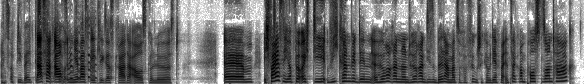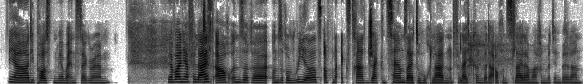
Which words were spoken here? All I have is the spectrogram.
als ob die Welt. Das hat auch in ist. mir was Ekliges gerade ausgelöst. Ähm, ich weiß nicht, ob wir euch die, wie können wir den äh, Hörerinnen und Hörern diese Bilder mal zur Verfügung stellen? Können wir die einfach bei Instagram posten Sonntag? Ja, die posten wir bei Instagram. Wir wollen ja vielleicht auch unsere, unsere Reels auf eine extra Jack and Sam Seite hochladen und vielleicht können wir da auch einen Slider machen mit den Bildern.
